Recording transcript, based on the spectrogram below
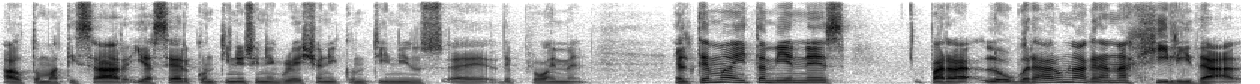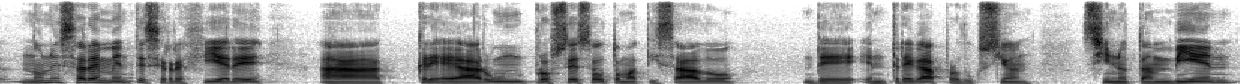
automatizar y hacer continuous integration y continuous eh, deployment. El tema ahí también es para lograr una gran agilidad, no necesariamente se refiere a crear un proceso automatizado de entrega a producción, sino también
